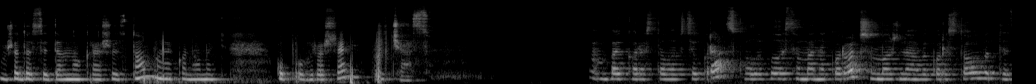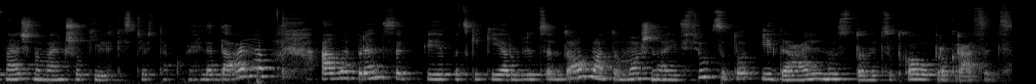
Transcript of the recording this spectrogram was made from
Вже досить давно крашусь вдома, економить купу грошей і часу. Використала всю краску, але волосся в мене коротше, можна використовувати значно меншу кількість. Ось так виглядає. Але, в принципі, оскільки я роблю це вдома, то можна і всю, це то ідеально 100% прокраситься.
